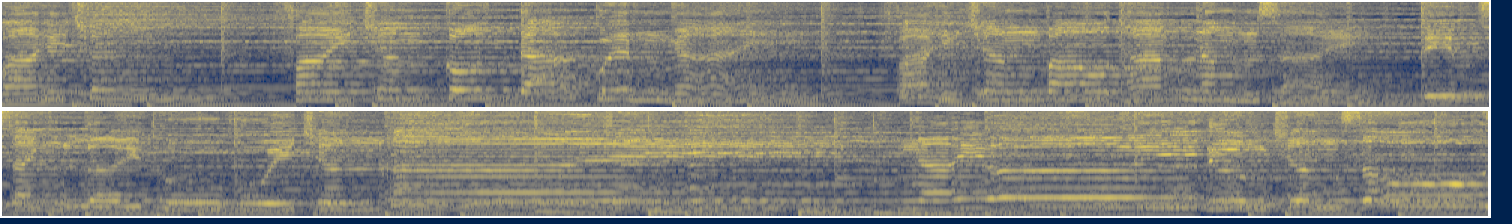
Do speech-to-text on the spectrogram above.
Phải chăng phải chăng con đã quên ngài? Phải chăng bao tháng năm dài tìm danh lời thu vui chân ai? Ngài ơi, đường trần dẫu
